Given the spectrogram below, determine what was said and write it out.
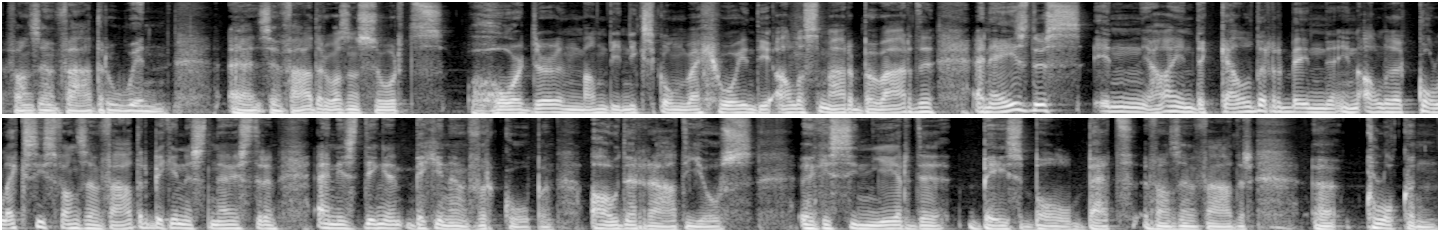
van zijn vader Win. Uh, zijn vader was een soort hoarder, een man die niks kon weggooien, die alles maar bewaarde. En hij is dus in, ja, in de kelder, in, in alle collecties van zijn vader beginnen snuisteren en is dingen beginnen verkopen. Oude radio's, een gesigneerde baseballbat van zijn vader, uh, klokken,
